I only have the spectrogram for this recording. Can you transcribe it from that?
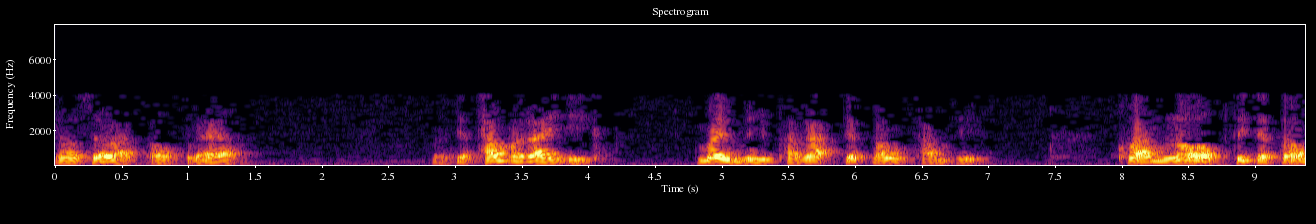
เราสลัดออกแล้วเราจะทำอะไรอีก ไม่มีภาระจะต้องทำอีก ความโลภที่จะต้อง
